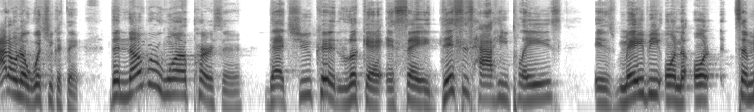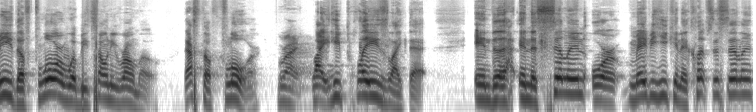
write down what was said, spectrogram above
I don't know what you could think. The number one person that you could look at and say this is how he plays is maybe on the on to me the floor would be Tony Romo. That's the floor. Right. Like he plays like that. In the in the ceiling, or maybe he can eclipse the ceiling,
